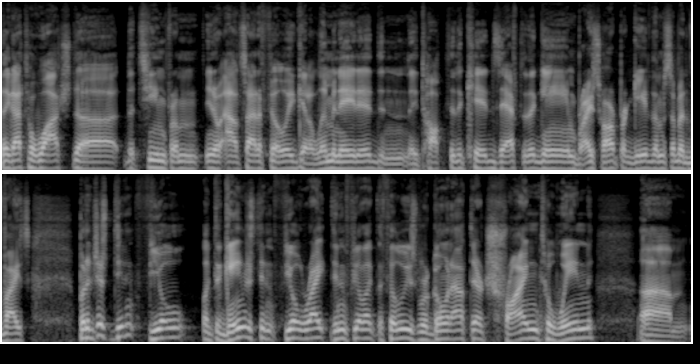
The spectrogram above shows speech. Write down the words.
they got to watch the the team from you know outside of Philly get eliminated, and they talked to the kids after the game. Bryce Harper gave them some advice, but it just didn't feel like the game just didn't feel right. Didn't feel like the Phillies were going out there trying to win. Um,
